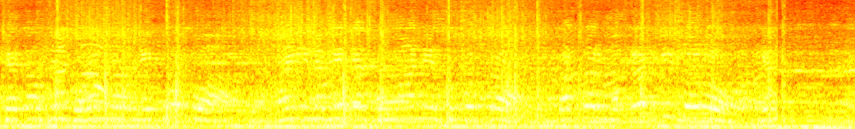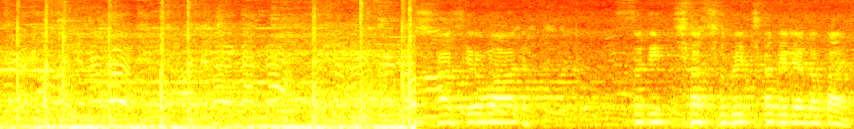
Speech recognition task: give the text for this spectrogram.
क्षेत्रातील धुरंधर नेतृत्व आणि नगरीचे सन्मान्य सुपुत्र डॉक्टर मकरजी दोरो आशीर्वाद सदिच्छा शुभेच्छा दिल्या जात आहेत.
